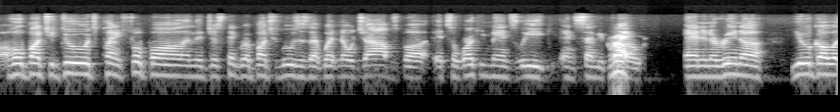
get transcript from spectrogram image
a whole bunch of dudes playing football, and they just think we're a bunch of losers that went no jobs. But it's a working man's league in semi-pro, right. and an arena you go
